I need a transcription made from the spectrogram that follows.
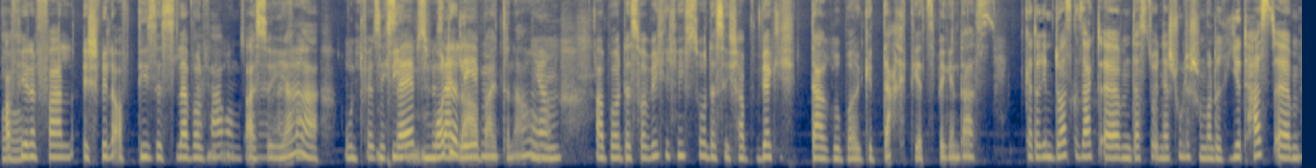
Mhm. Auf jeden Fall, ich will auf dieses Level, Erfahrung also ja, und für sich selbst, für Model sein Leben. arbeiten auch. Ja. Aber das war wirklich nicht so, dass ich habe wirklich darüber gedacht jetzt wegen das. Katharina, du hast gesagt, ähm, dass du in der Schule schon moderiert hast. Ähm, mhm.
